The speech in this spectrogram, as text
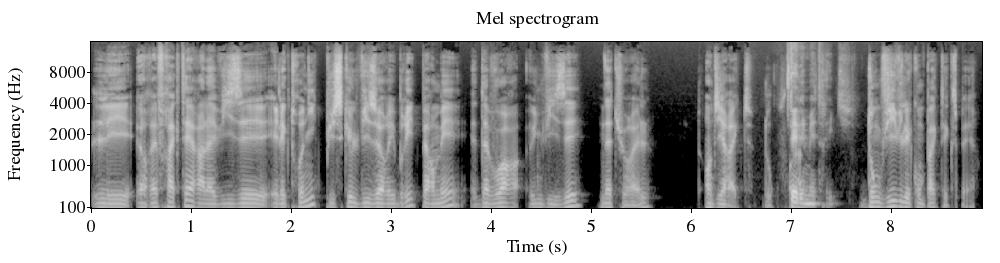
les réfractaires à la visée électronique puisque le viseur hybride permet d'avoir une visée naturelle en direct. Donc, Télémétrique. Donc vive les compacts experts.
